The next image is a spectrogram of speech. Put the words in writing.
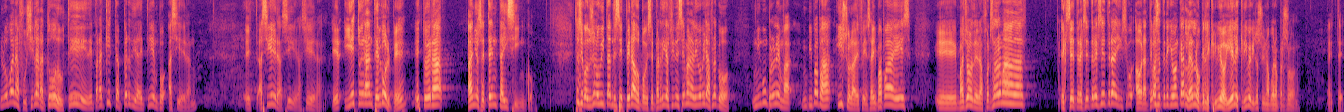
lo van a fusilar a todos ustedes, ¿para qué esta pérdida de tiempo? Así era, ¿no? Este, así era, sí, así era. Er, y esto era antes del golpe, ¿eh? esto era año 75. Entonces cuando yo lo vi tan desesperado porque se perdía el fin de semana, le digo, mira, flaco, ningún problema. Mi papá hizo la defensa. Mi papá es eh, mayor de las Fuerzas Armadas, etcétera, etcétera, etcétera. Y ahora te vas a tener que bancar leer lo que él escribió. Y él escribe que yo soy una buena persona. Este,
